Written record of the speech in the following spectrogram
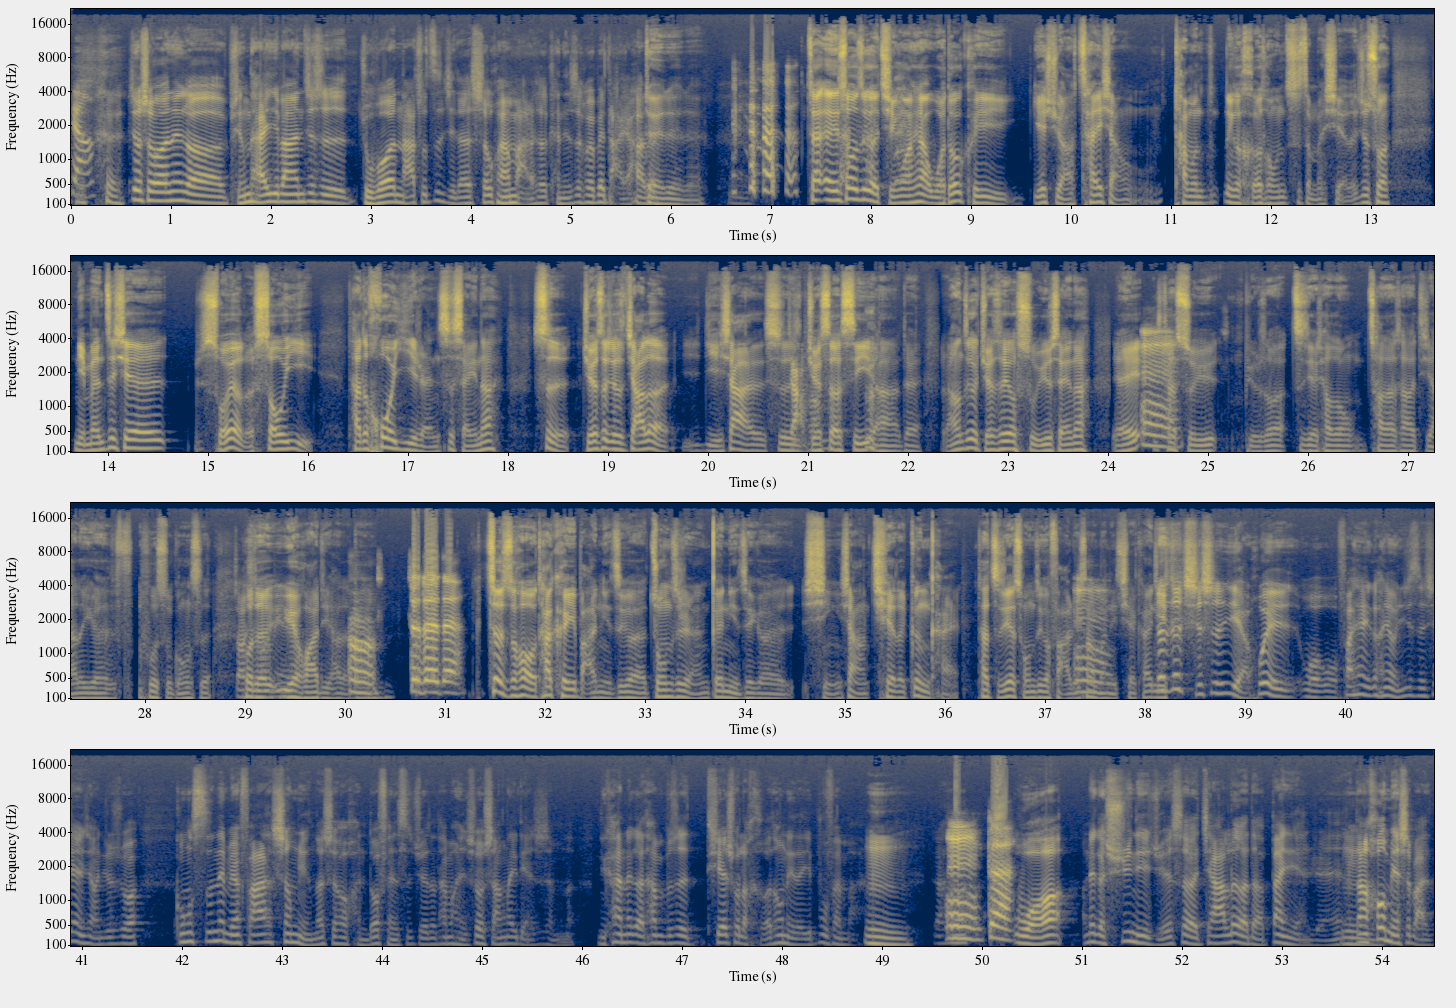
就说那个平台一般就是主播拿出自己的收款码的时候，肯定是会被打压的。对对对，在 A 收这个情况下，我都可以也许啊猜想他们那个合同是怎么写的，就是说你们这些。所有的收益，它的获益人是谁呢？是角色就是嘉乐，以下是角色 C 啊，对。然后这个角色又属于谁呢？哎，它属于比如说字节跳动叉叉叉底下的一个附属公司，或者月华底下的。嗯，对对对。这时候他可以把你这个中之人跟你这个形象切得更开，他直接从这个法律上把你切开。这这其实也会，我我发现一个很有意思的现象，就是说。公司那边发声明的时候，很多粉丝觉得他们很受伤的一点是什么呢？你看那个，他们不是贴出了合同里的一部分嘛？嗯嗯，对，我那个虚拟角色加乐的扮演人，但后面是把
